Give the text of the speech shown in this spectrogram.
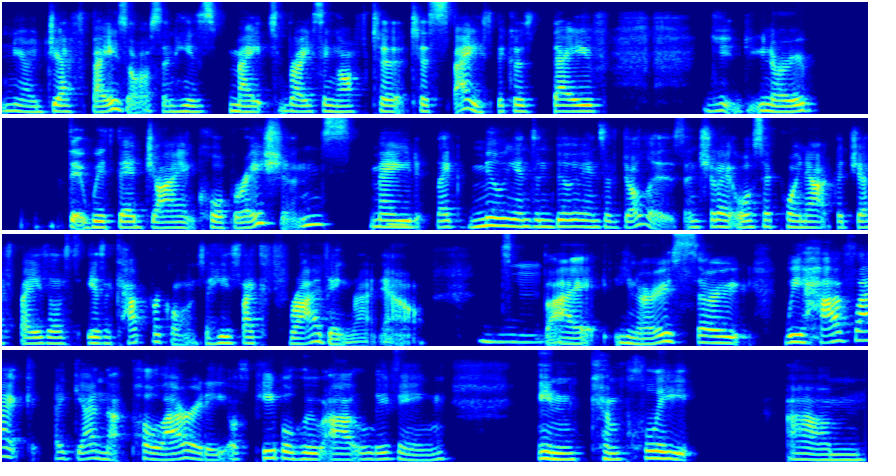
you know Jeff Bezos and his mates racing off to to space because they've you, you know that with their giant corporations mm. made mm. like millions and billions of dollars and should i also point out that jeff bezos is a capricorn so he's like thriving right now mm-hmm. by you know so we have like again that polarity of people who are living in complete um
